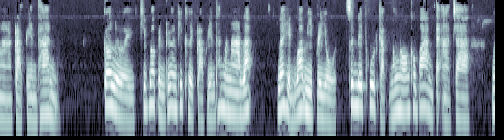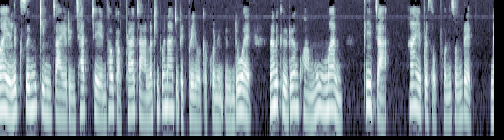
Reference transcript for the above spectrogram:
มากราบเรียนท่าน ก็เลยคิดว่าเป็นเรื่องที่เคยกราบเรียนท่านมานานละ และเห็นว่ามีประโยชน์ ซึ่งได้พูดกับน้องๆเขาบ้าง แต่อาจจะไม่ลึกซึ้งกินใจหรือชัดเจนเท่ากับพระอาจารย์ แล้วคิดว่าน่าจะเป็นประโยชน์กับคนอื่นๆด้วย นั่นก็คือเรื่องความมุ่งมั่นที่จะให้ประสบผลสำเร็จใน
